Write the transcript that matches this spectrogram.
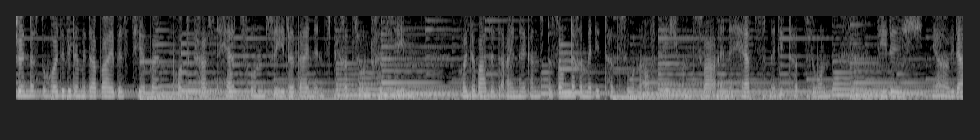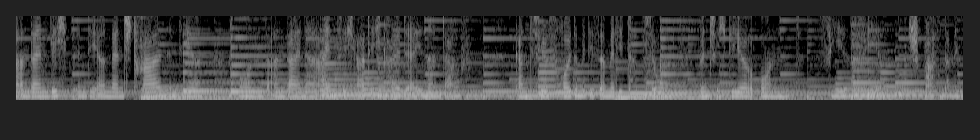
Schön, dass du heute wieder mit dabei bist hier beim Podcast Herz und Seele, deine Inspiration fürs Leben. Heute wartet eine ganz besondere Meditation auf dich und zwar eine Herzmeditation, die dich ja wieder an dein Licht in dir, an dein Strahlen in dir und an deine Einzigartigkeit erinnern darf. Ganz viel Freude mit dieser Meditation wünsche ich dir und viel, viel Spaß damit.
